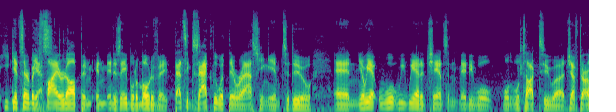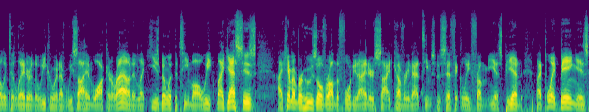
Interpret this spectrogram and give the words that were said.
he gets everybody Yes. fired up and, and, and is able to motivate. That's exactly what they were asking him to do. And you know, we had, we, we had a chance, and maybe we'll we'll, we'll talk to uh, Jeff Darlington later in the week or whatever. We saw him walking around, and like he's been with the team all week. My guess is I can't remember who's over on the 49ers side covering that team specifically from ESPN. My point being is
